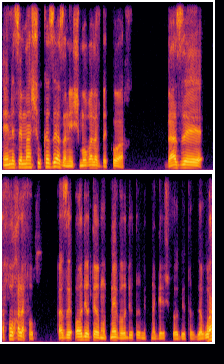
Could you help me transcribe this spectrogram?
אין איזה משהו כזה, אז אני אשמור עליו בכוח. ואז אה, הפוך על הפוך. ואז זה עוד יותר מותנה ועוד יותר מתנגש ועוד יותר גרוע,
